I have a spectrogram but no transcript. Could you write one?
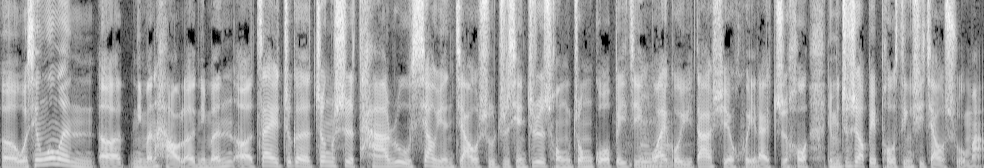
呃，我先问问呃你们好了，你们呃在这个正式踏入校园教书之前，就是从中国北京外国语大学回来之后，你们就是要被 posting 去教书嘛？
